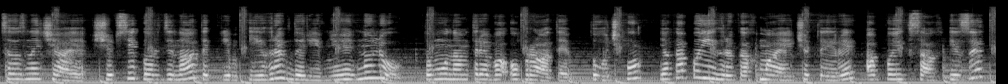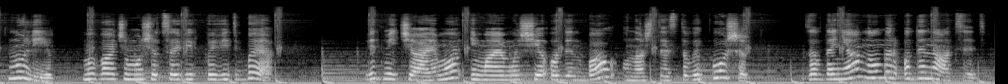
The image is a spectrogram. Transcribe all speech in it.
це означає, що всі координати, крім Y, дорівнюють нулю. Тому нам треба обрати точку, яка по Y має 4, а по X і Z нулі. Ми бачимо, що це відповідь Б. Відмічаємо і маємо ще один бал у наш тестовий кошик. Завдання номер 11.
